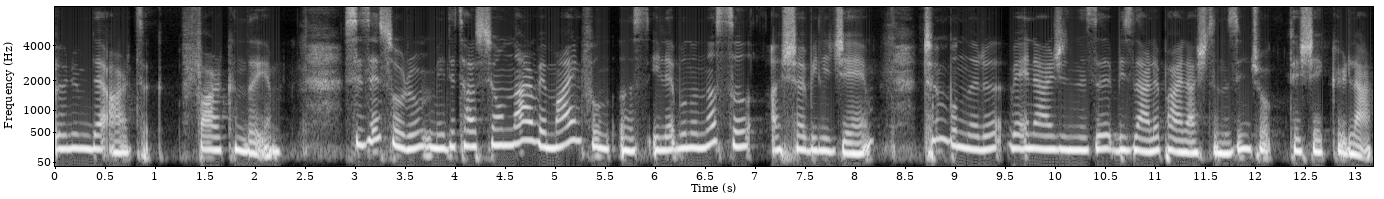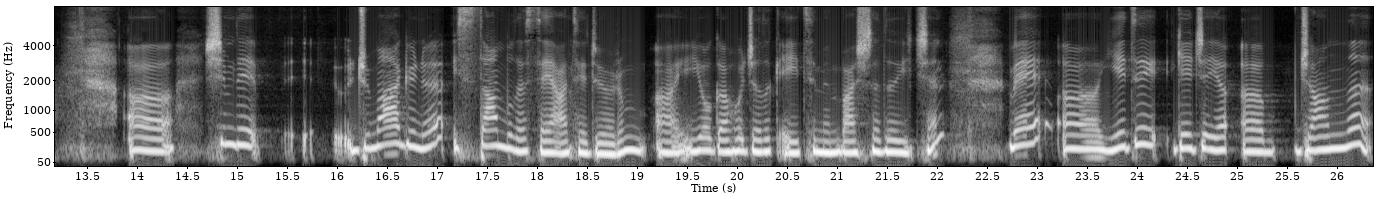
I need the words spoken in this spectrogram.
önümde artık farkındayım. Size sorum meditasyonlar ve mindfulness ile bunu nasıl aşabileceğim. Tüm bunları ve enerjinizi bizlerle paylaştığınız için çok teşekkürler. Şimdi Cuma günü İstanbul'a seyahat ediyorum. Yoga hocalık eğitimim başladığı için ve 7 gece canlı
